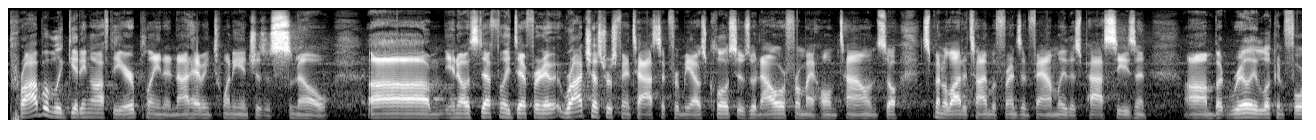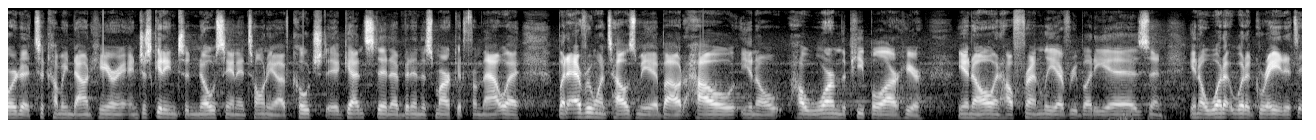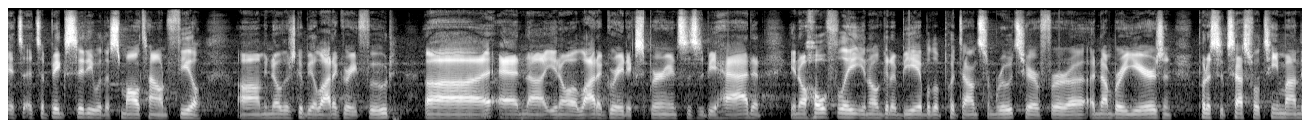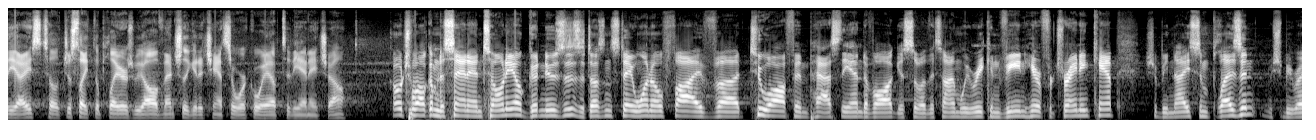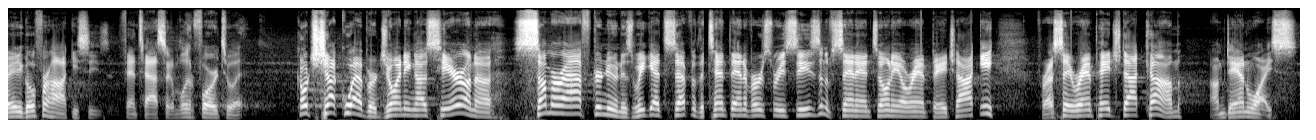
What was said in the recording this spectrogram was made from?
Probably getting off the airplane and not having 20 inches of snow. Um, you know, it's definitely different. Rochester was fantastic for me. I was close. It was an hour from my hometown, so spent a lot of time with friends and family this past season. Um, but really looking forward to, to, coming down here and just getting to know San Antonio. I've coached against it. I've been in this market from that way. But everyone tells me about how you know how warm the people are here you know, and how friendly everybody is, and you know what a, what a great it's, it's it's a big city with a small town feel. Um, you know, there's going to be a lot of great food, uh, and uh, you know a lot of great experiences to be had, and you know hopefully you know going to be able to put down some roots here for a, a, number of years and put a successful team on the ice till just like the players, we all eventually get a chance to work our way up to the NHL. Coach, welcome to San Antonio. Good news is it doesn't stay 105 uh, too often past the end of August. So by the time we reconvene here for training camp, it should be nice and pleasant. We should be ready to go for hockey season. Fantastic. I'm looking forward to it. Coach Chuck Weber joining us here on a summer afternoon as we get set for the 10th anniversary season of San Antonio Rampage Hockey. For SARampage.com, I'm Dan Weiss.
